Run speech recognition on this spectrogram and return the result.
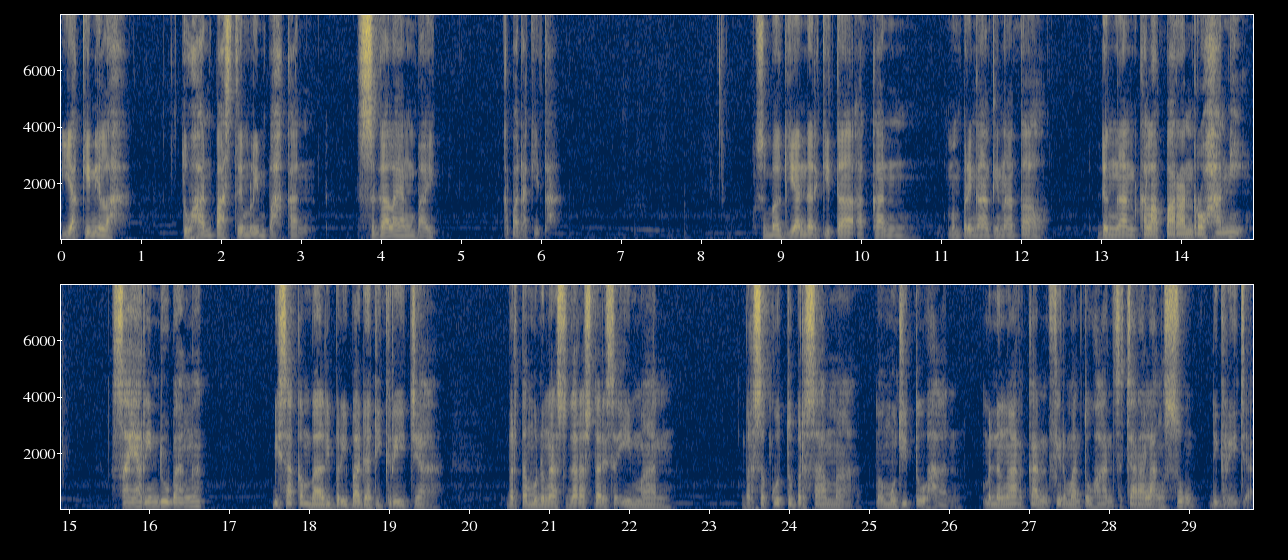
Yakinilah Tuhan pasti melimpahkan segala yang baik kepada kita sebagian dari kita akan memperingati Natal dengan kelaparan rohani. Saya rindu banget bisa kembali beribadah di gereja, bertemu dengan saudara-saudari seiman, bersekutu bersama, memuji Tuhan, mendengarkan firman Tuhan secara langsung di gereja.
